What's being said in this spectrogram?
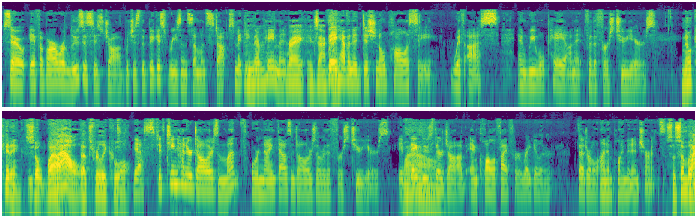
So if a borrower loses his job, which is the biggest reason someone stops making their payment, Right, exactly. They have an additional policy with us, and we will pay on it for the first two years. no kidding. So Mm-hmm. wow, Wow. that's really cool. Yes, fifteen hundred dollars a month or nine thousand dollars over the first two years if they lose their job and qualify for a regular federal unemployment insurance. So somebody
